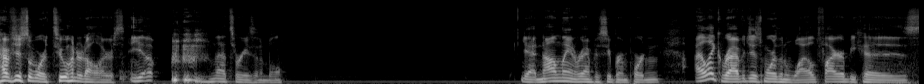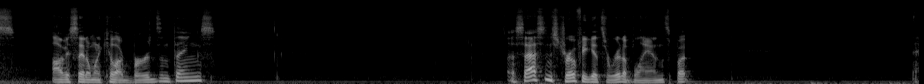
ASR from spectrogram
Ravages are worth two hundred dollars. Yep, that's reasonable. Yeah, non-land ramp is super important. I like Ravages more than Wildfire because obviously I don't want to kill our birds and things. Assassin's Trophy gets rid of lands, but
